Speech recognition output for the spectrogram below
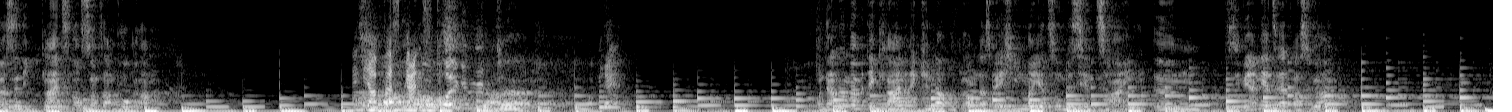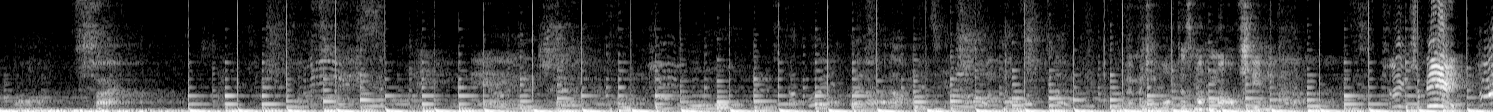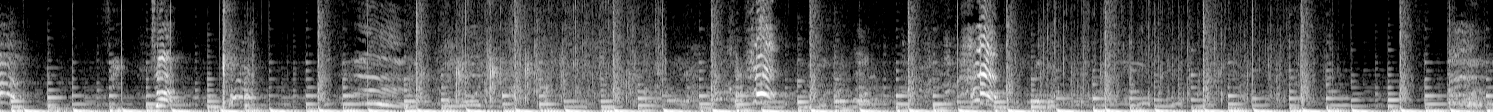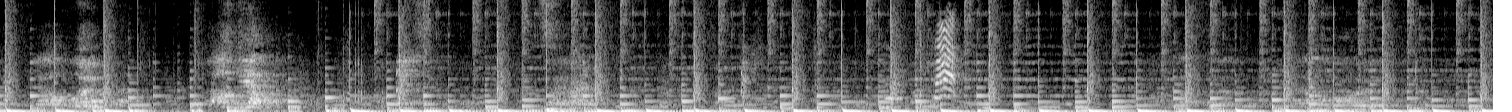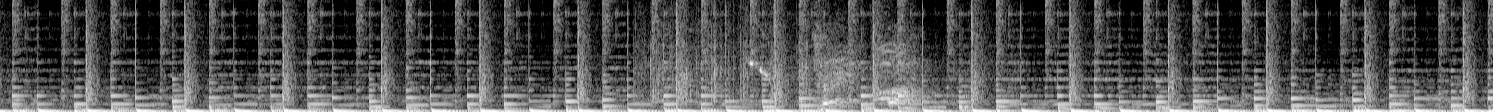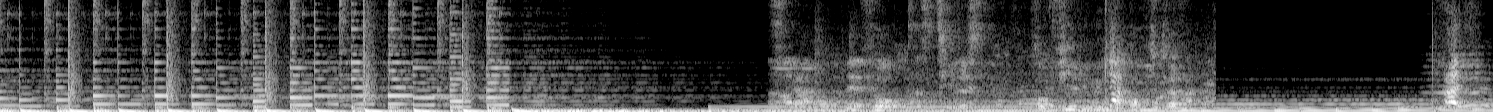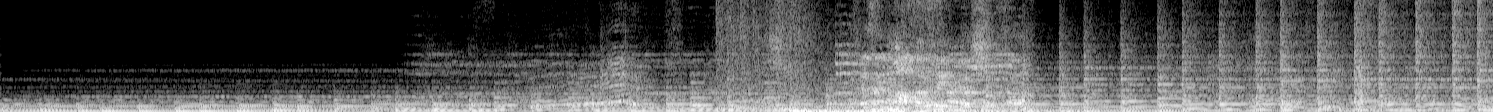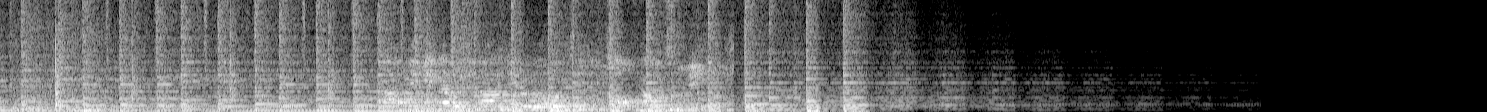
das sind die kleinsten aus unserem Programm. Ihr habt das ganz toll geübt. Okay? Und dann haben wir mit den Kleinen ein Kinderprogramm, das werde ich Ihnen mal jetzt so ein bisschen zeigen. Ähm, Sie werden jetzt etwas hören. pieds, mais n'importe quoi. Hey!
